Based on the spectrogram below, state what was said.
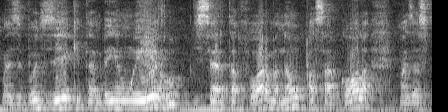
Mas vou dizer que também é um erro, de certa forma, não passar cola, mas as,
